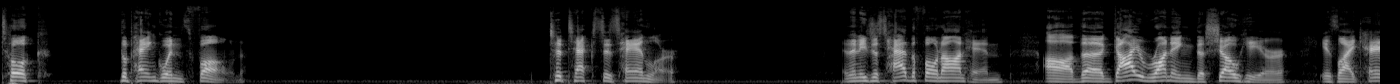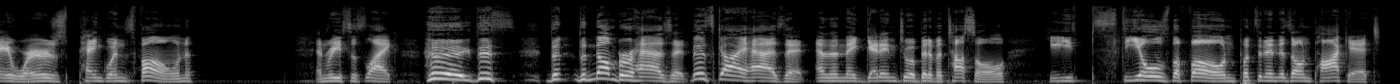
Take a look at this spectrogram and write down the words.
took the penguin's phone to text his handler. And then he just had the phone on him. Uh, the guy running the show here is like, hey, where's Penguin's phone? And Reese is like, hey, this, the, the number has it. This guy has it. And then they get into a bit of a tussle. He steals the phone, puts it in his own pocket.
